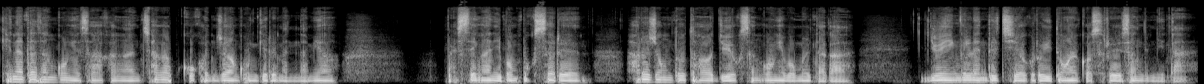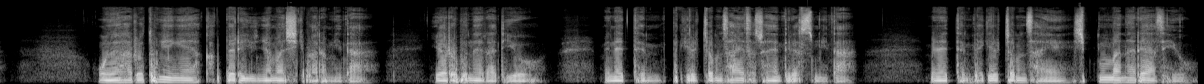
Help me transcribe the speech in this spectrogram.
캐나다 상공에서 강한 차갑고 건조한 공기를 만나며 발생한 이번 폭설은 하루 정도 더 뉴욕 상공에 머물다가 뉴잉글랜드 지역으로 이동할 것으로 예상됩니다. 오늘 하루 통행에 각별히 유념하시기 바랍니다. 여러분의 라디오 맨해튼 101.4에서 전해드렸습니다. 맨해튼 101.4에 10분만 할애하세요.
